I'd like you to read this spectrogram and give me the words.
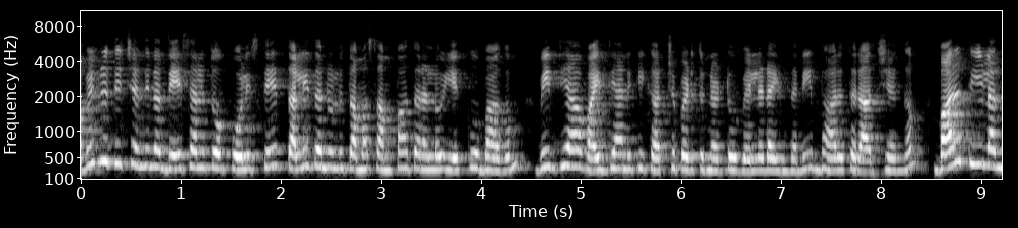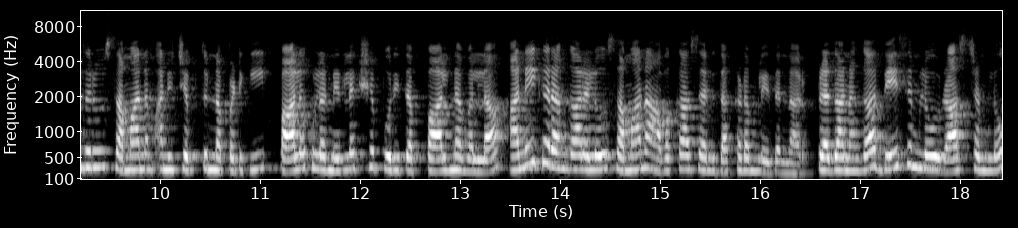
అభివృద్ధి చెందిన దేశాలతో పోలిస్తే తల్లిదండ్రులు తమ సంపాదనలో ఎక్కువ భాగం విద్య వైద్యానికి ఖర్చు పెడుతున్నట్టు వెల్లడైందని భారత రాజ్యాంగం. భారతీయులందరూ సమానం అని చెప్తున్నప్పటికీ పాలకుల నిర్లక్ష్యపూరిత పాలన వల్ల అనేక రంగాలలో సమాన అవకాశాలు దక్కడం లేదన్నారు. ప్రధానంగా దేశంలో రాష్ట్రంలో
